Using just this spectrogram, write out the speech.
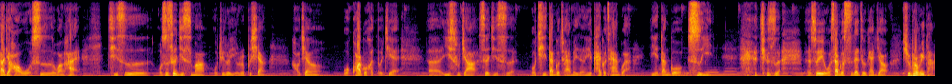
大家好，我是王亥。其实我是设计师吗？我觉得有点不像，好像我跨过很多界，呃，艺术家、设计师。我其实当过传媒人，也开过餐馆，也当过侍应，就是，呃，所以我上过《时代周刊》叫 Super Vita。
